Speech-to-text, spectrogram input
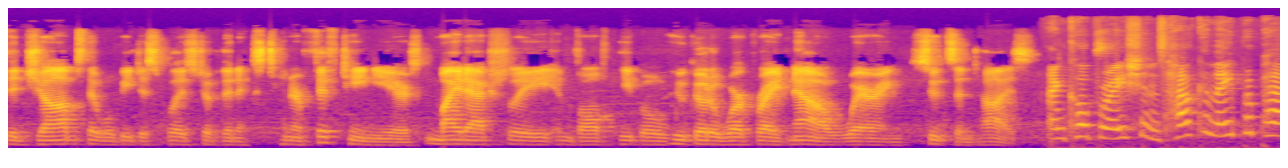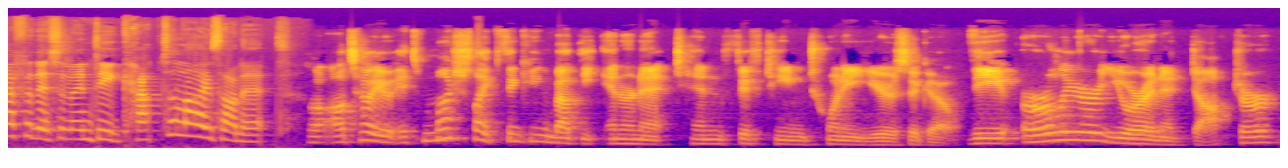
the jobs that will be displaced over the next 10 or 15 years might actually involve people who go to work right now wearing suits and ties. And corporations, how can they prepare for this and indeed capitalize on it? Well, I'll tell you, it's much like thinking about the internet 10, 15, 20 years ago. The earlier you are an adopter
